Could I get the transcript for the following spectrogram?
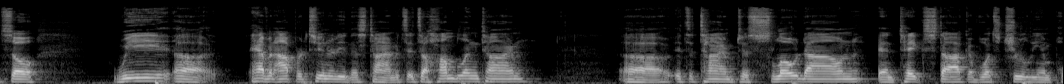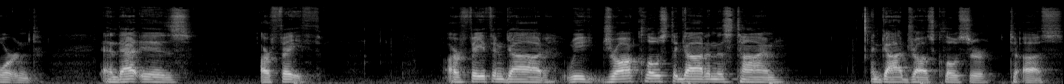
So we uh, have an opportunity this time. It's, it's a humbling time. Uh, it's a time to slow down and take stock of what's truly important, and that is our faith. Our faith in God. We draw close to God in this time, and God draws closer to us.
